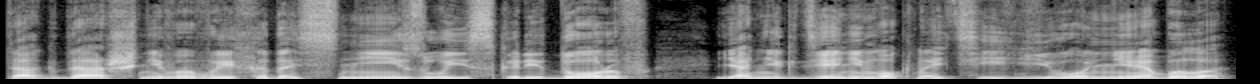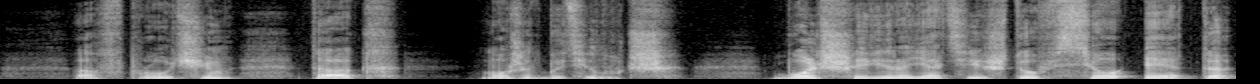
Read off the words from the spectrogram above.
Тогдашнего выхода снизу из коридоров я нигде не мог найти, его не было. А, впрочем, так, может быть, и лучше. Больше вероятнее, что все это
